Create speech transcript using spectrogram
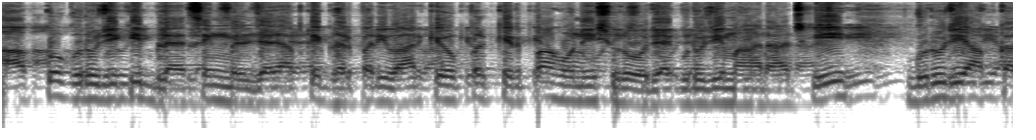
आपको गुरु जी की ब्लेसिंग मिल जाए, आपके घर परिवार के ऊपर कृपा होनी शुरू हो जाए गुरु जी महाराज की। गुरु जी आपका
